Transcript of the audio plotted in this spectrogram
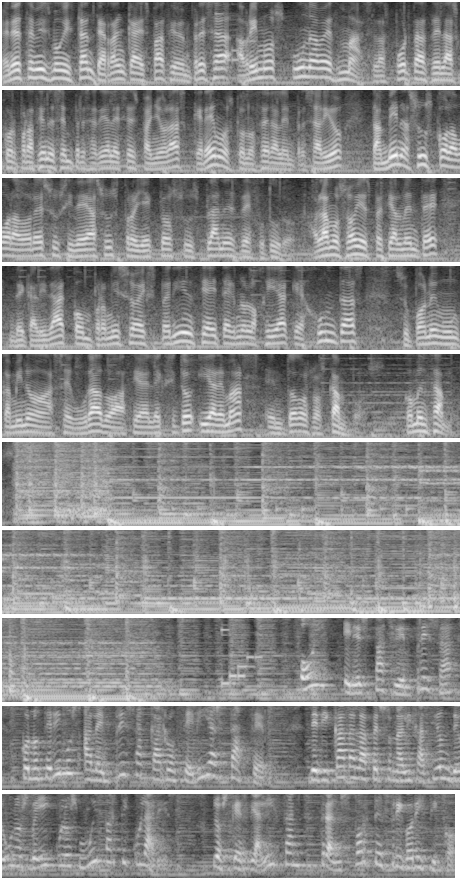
En este mismo instante arranca Espacio Empresa. Abrimos una vez más las puertas de las corporaciones empresariales españolas. Queremos conocer al empresario, también a sus colaboradores, sus ideas, sus proyectos, sus planes de futuro. Hablamos hoy especialmente de calidad, compromiso, experiencia y tecnología que juntas suponen un camino asegurado hacia el éxito y además en todos los campos. Comenzamos. En Espacio Empresa conoceremos a la empresa Carrocerías Daffer, dedicada a la personalización de unos vehículos muy particulares, los que realizan transporte frigorífico.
